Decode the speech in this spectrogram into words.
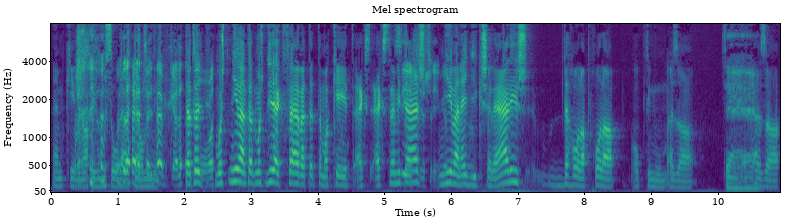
nem kéne napi 20 órát Lehet, nyomni. Hogy nem tehát, hogy volt. most nyilván, tehát most direkt felvetettem a két ex- extremitást, nyilván egyik se reális, de hol a, hol a optimum ez a ja. Ez, a,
